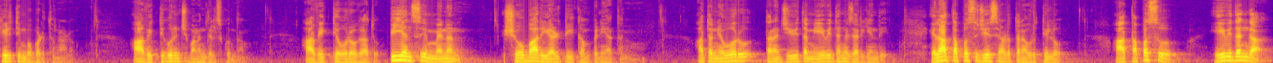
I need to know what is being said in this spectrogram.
కీర్తింపబడుతున్నాడు. ఆ వ్యక్తి గురించి మనం తెలుసుకుందాం. ఆ వ్యక్తి ఎవరో కాదు. PNC Menon Sobha reality company అతను. అతను ఎవరు? తన జీవితం ఏ విధంగా జరిగింది? ఎలా తపస్సు చేశాడు తన వృత్తిలో? ఆ తపస్సు ఏ విధంగా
